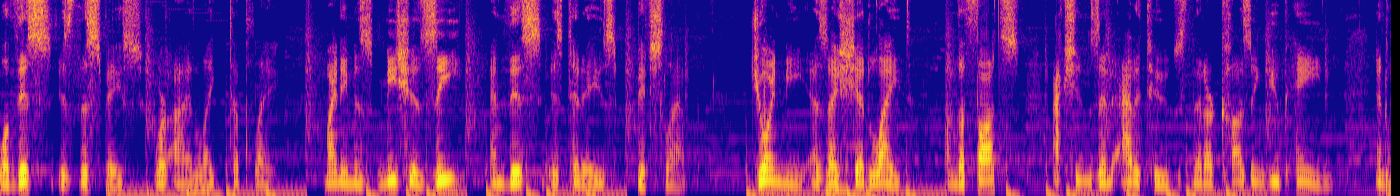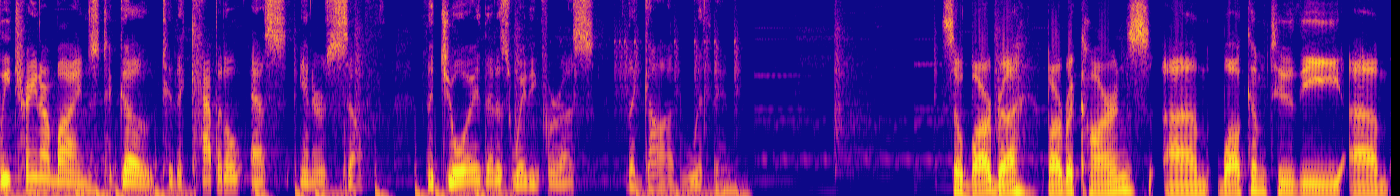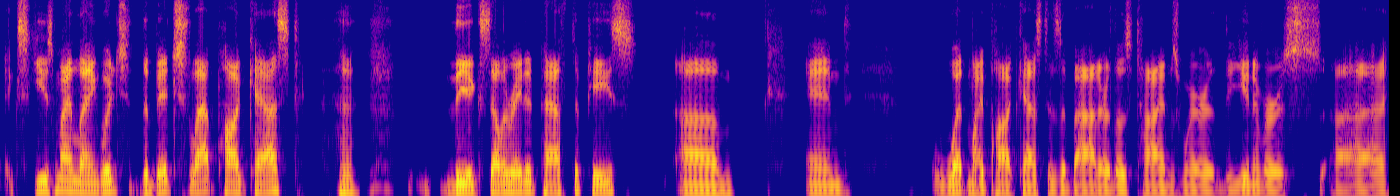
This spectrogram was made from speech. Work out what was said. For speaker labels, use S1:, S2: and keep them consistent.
S1: Well, this is the space where I like to play. My name is Misha Z, and this is today's Bitch Slap. Join me as I shed light on the thoughts, actions, and attitudes that are causing you pain, and we train our minds to go to the capital S inner self, the joy that is waiting for us, the God within. So, Barbara, Barbara Karnes, um, welcome to the, um, excuse my language, the Bitch Slap podcast, the accelerated path to peace. Um, and what my podcast is about are those times where the universe uh,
